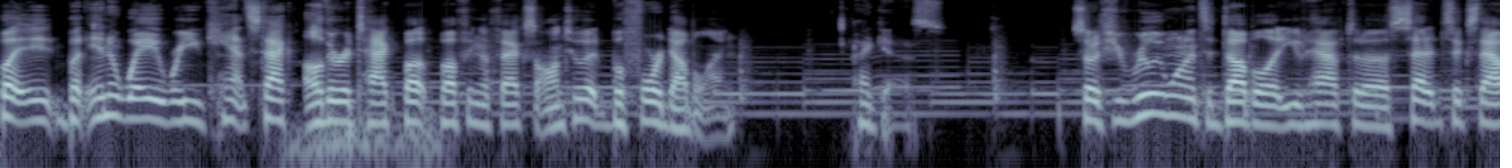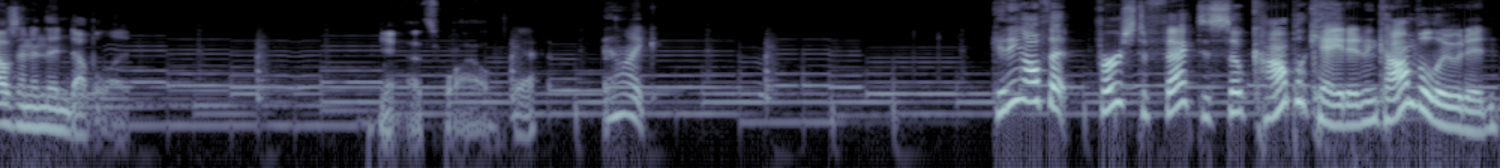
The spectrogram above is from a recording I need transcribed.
but it, but in a way where you can't stack other attack bu- buffing effects onto it before doubling. I guess. So if you really wanted to double it, you'd have to set it six thousand and then double it. Yeah, that's wild. Yeah, and like getting off that first effect is so complicated and convoluted.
